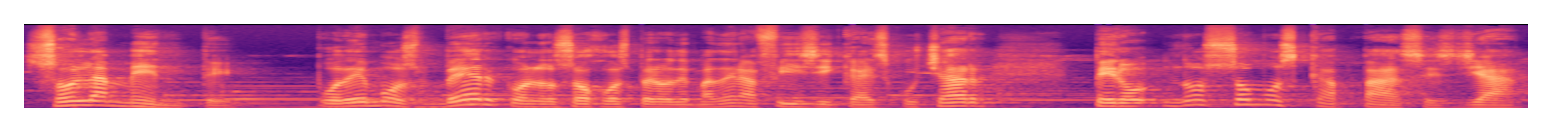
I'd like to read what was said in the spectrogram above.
Solamente podemos ver con los ojos, pero de manera física, escuchar, pero no somos capaces ya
